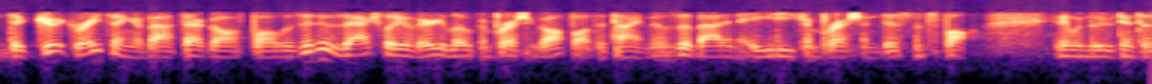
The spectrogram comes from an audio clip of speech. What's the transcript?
The good great thing about that golf ball was it was actually a very low compression golf ball at the time. It was about an 80 compression distance ball, and then we moved into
